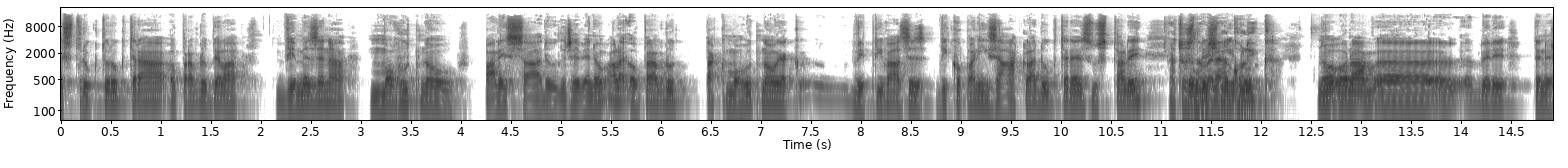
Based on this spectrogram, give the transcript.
strukturu, která opravdu byla vymezena mohutnou palisádou dřevěnou, ale opravdu tak mohutnou, jak vyplývá ze vykopaných základů, které zůstaly. A to znamená kolik? No, ona byly, ten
